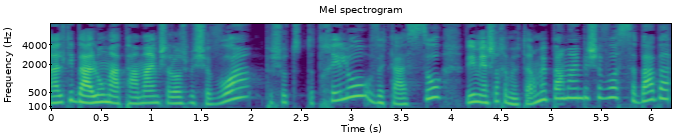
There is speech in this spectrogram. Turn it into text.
אל תיבהלו מהפעמיים, שלוש בשבוע, פשוט תתחילו ותעשו, ואם יש לכם יותר מפעמיים בשבוע, סבבה,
